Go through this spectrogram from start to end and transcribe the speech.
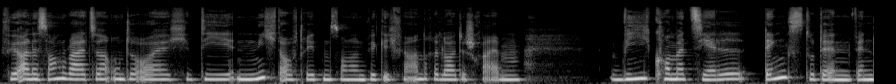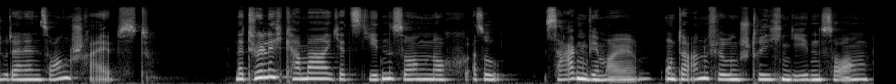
für alle Songwriter unter euch, die nicht auftreten, sondern wirklich für andere Leute schreiben, wie kommerziell denkst du denn, wenn du deinen Song schreibst? Natürlich kann man jetzt jeden Song noch, also sagen wir mal unter Anführungsstrichen jeden Song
